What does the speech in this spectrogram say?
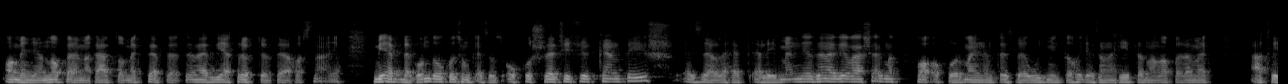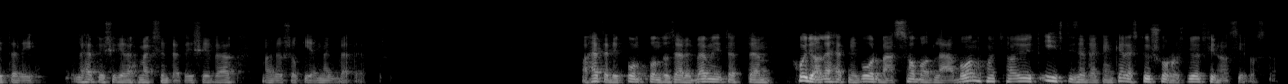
amennyi a napelemek által megtertelt energiát rögtön felhasználja. Mi ebbe gondolkozunk, ez az okos rezsicsökkentés, ezzel lehet elébb menni az energiaválságnak, ha a kormány nem tesz be úgy, mint ahogy ezen a héten a napelemek átvételi lehetőségének megszüntetésével nagyon sok ilyennek betett a hetedik pont, pont az előbb említettem, hogyan lehet még Orbán szabadlábon, hogyha őt évtizedeken keresztül Soros György finanszírozta.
